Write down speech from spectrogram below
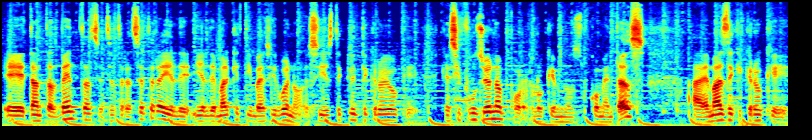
eh, tantas ventas, etcétera, etcétera. Y el, de, marketing va a decir, bueno, sí, este cliente creo que, que sí funciona por lo que nos comentas, además de que creo que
